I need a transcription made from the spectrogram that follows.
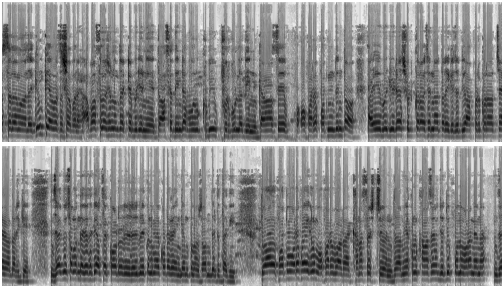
আসসালামু আলাইকুম, কি অবস্থা সবার? আবার চলে আসলাম একটা ভিডিও নিয়ে। তো আজকের দিনটা খুবই ফুরফুল্লা দিন। কারণ আছে অফারের প্রথম দিন তো। আর এই ভিডিওটা শুট করা হয়েছে নয় তারিখে, যদিও আপলোড করা হচ্ছে এগারো তারিখে। যাই হোক, চলুন দেখে থাকি আচ্ছা কটা রেলওয়ে করলাম, আর কটা ইনকাম করলাম সব দেখতে থাকি। তো প্রথম অর্ডার পেয়ে গেলাম অফার অর্ডার খানাস রেস্টুরেন্ট তো, আমি এখন খানাস যদিও ফোনে অর্ডার নেয় না, যে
